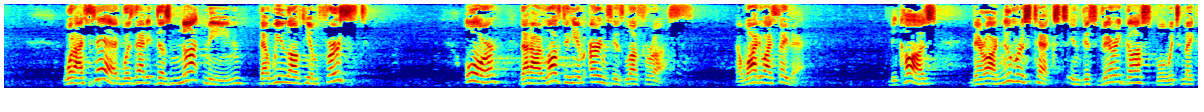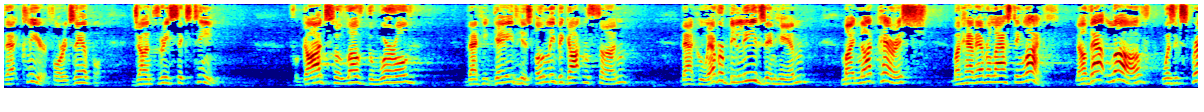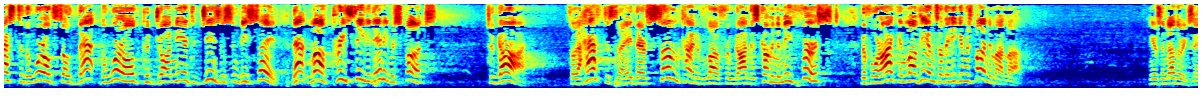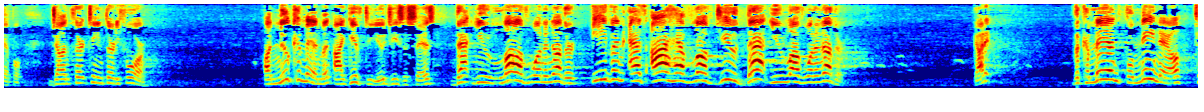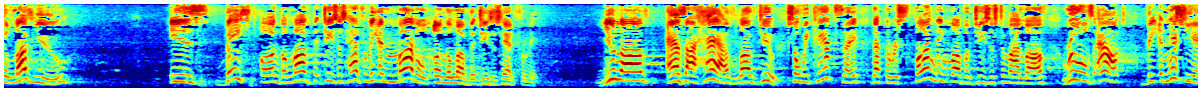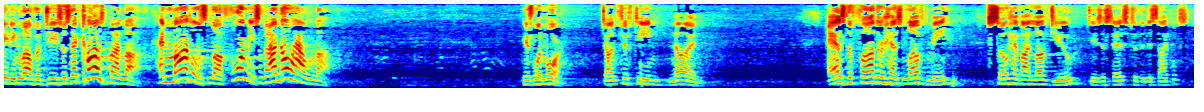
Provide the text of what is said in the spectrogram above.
What I said was that it does not mean that we loved Him first or that our love to Him earns His love for us. Now why do I say that? Because there are numerous texts in this very gospel which make that clear. For example, John 3:16. For God so loved the world that he gave his only begotten son that whoever believes in him might not perish but have everlasting life. Now that love was expressed to the world so that the world could draw near to Jesus and be saved. That love preceded any response to God. So I have to say there's some kind of love from God that's coming to me first before I can love Him so that He can respond to my love. Here's another example. John 13, 34. A new commandment I give to you, Jesus says, that you love one another, even as I have loved you, that you love one another. Got it? The command for me now to love you is based on the love that Jesus had for me and modeled on the love that Jesus had for me. You love as I have loved you. So we can't say that the responding love of Jesus to my love rules out the initiating love of Jesus that caused my love and models love for me so that I know how to love. Here's one more. John 15, 9. As the Father has loved me, so have I loved you, Jesus says to the disciples.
